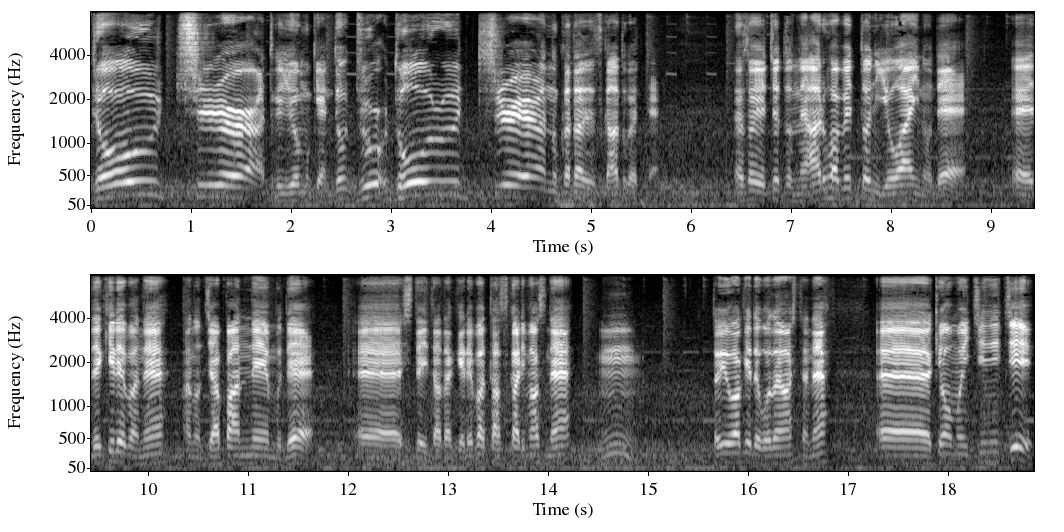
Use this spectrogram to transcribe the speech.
ドーチャーとか読むけん。ド、ド、ドーチャーの方ですか？とか言って。そういうちょっとね、アルファベットに弱いので、えー、できればね、あの、ジャパンネームで、えー、していただければ助かりますね。うん。というわけでございましてね、えー、今日も一日、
